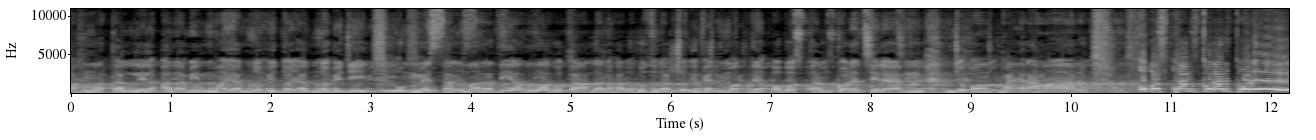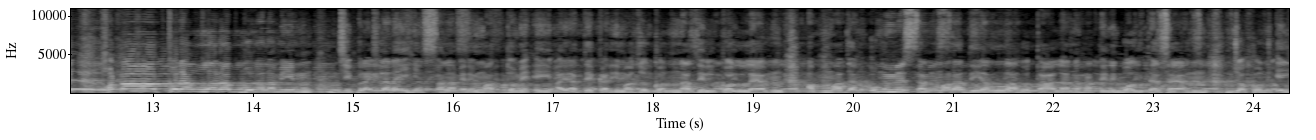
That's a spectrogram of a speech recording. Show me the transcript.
রাহমাতাল লিল আলামিন, মায়ার নবী দয়াল নবীজি, উম্মে সালমা রাদিয়াল্লাহু তাআলা আনহার হুজরা শরীফের মধ্যে অবস্থান করেছিলেন। যুবক ভাইয়ের আমার, অবস্থান করার পরে হঠাৎ করে আল্লাহ রাব্বুল আলামিন জিব্রাইল আলাইহিস সালামের মাধ্যমে এই আয়াতে কারিমা যখন নাজিল করলেন, আম্মা জান উম্মে সালমা রাদিয়াল্লাহু তাআলা আনহা তিনি বলতেছেন, যখন এই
